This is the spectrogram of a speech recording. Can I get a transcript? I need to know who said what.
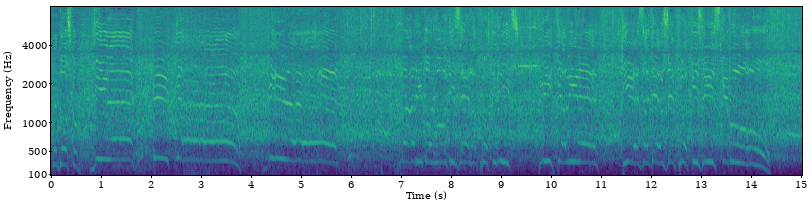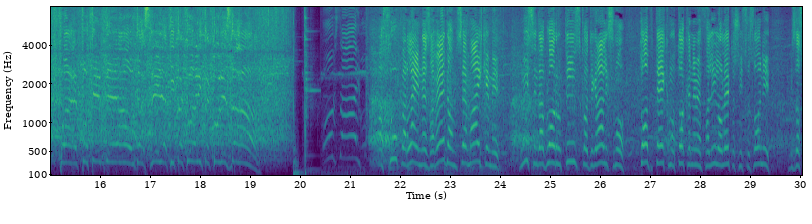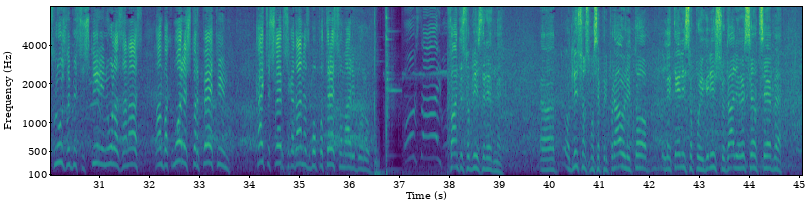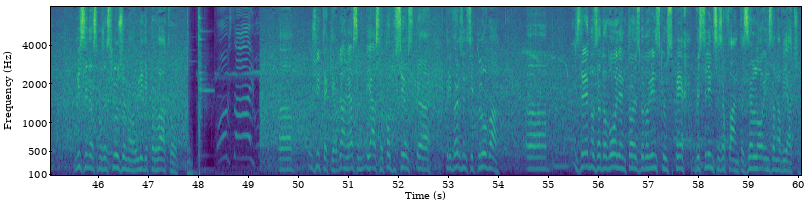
Speaker 1: s predložkom. Viler! Vitja! Viler! Maribor vodi z ena proti nič. Vitja Viler, ki je zadev že proti Zrinskemu. Pa je potem dejal, da streljati tako ali tako ne zna.
Speaker 2: Pa super, lej, ne zavedam se majke mi. Mislim, da je bilo rutinsko, odigrali smo top tekmo, to, kar nam je falilo v letošnji sezoni. Zaslužili bi si 4-0 za nas, ampak moraš trpeti in kaj češ lepšega, danes bo potres v Mariboru.
Speaker 3: Fanti so bili izredni. Uh, odlično smo se pripravili, to leteli so po igrišču, dali vse od sebe. Mislim, da smo zasluženo v Ligi prvakov. Uh, užitek je, glavno, jaz sem jasno, kot vsi uh, privrženci kluba, uh, izredno zadovoljen, to je zgodovinski uspeh, veselim se za fante, zelo in za navijače.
